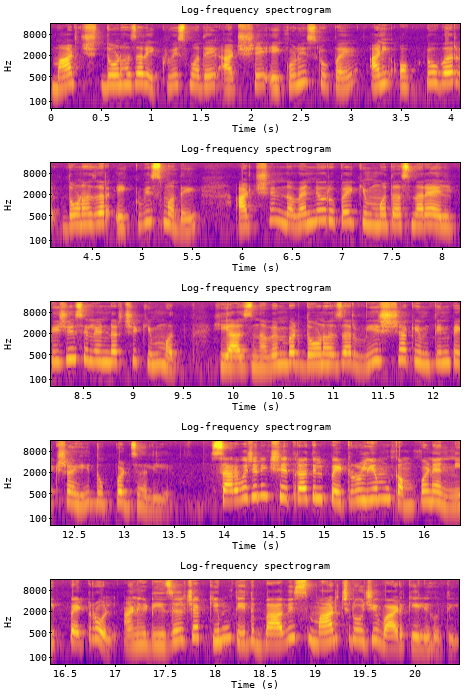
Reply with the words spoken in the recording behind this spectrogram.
मार्च दोन हजार एकवीसमध्ये आठशे एकोणीस रुपये आणि ऑक्टोबर दोन हजार एकवीसमध्ये आठशे नव्याण्णव रुपये किंमत असणाऱ्या एल पी जी सिलेंडरची किंमत ही आज नोव्हेंबर दोन हजार वीसच्या किमतींपेक्षाही दुप्पट झाली आहे सार्वजनिक क्षेत्रातील पेट्रोलियम कंपन्यांनी पेट्रोल आणि डिझेलच्या किमतीत बावीस मार्च रोजी वाढ केली होती.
